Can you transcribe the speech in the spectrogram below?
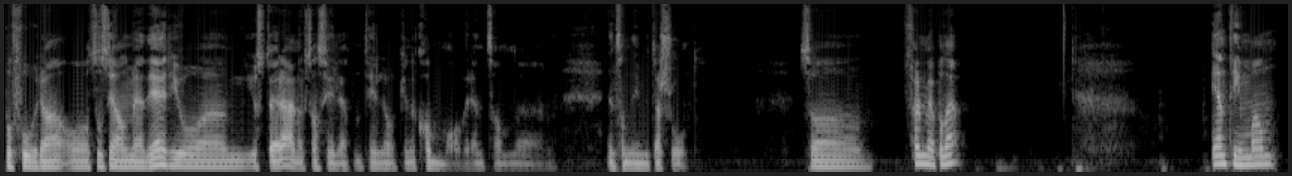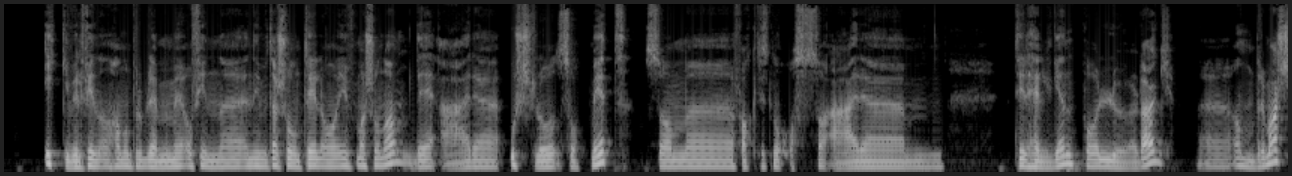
på fora og sosiale medier, jo, um, jo, større er nok sannsynligheten til å kunne komme over en sånn, uh, en sånn invitasjon. Så følg med på det. En ting man ikke vil finne, ha noen problemer med å finne en invitasjon til og informasjon om, det er uh, Oslo Swapmeet, som uh, faktisk nå også er uh, til helgen på lørdag 2. mars.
